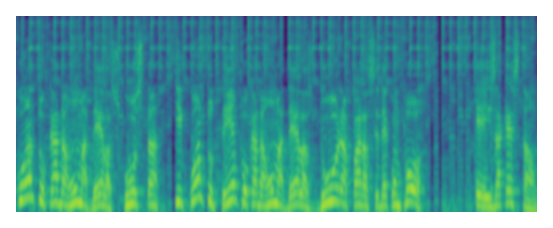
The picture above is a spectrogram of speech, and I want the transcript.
Quanto cada uma delas custa e quanto tempo cada uma delas dura para se decompor? Eis a questão.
